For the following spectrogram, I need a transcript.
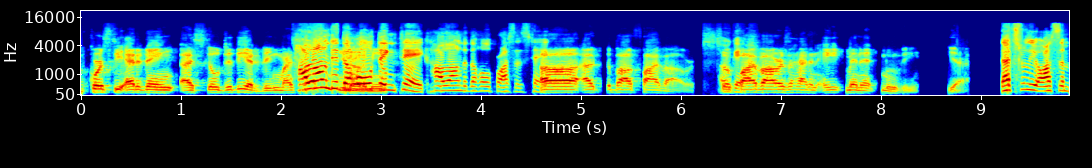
of course, the editing. I still did the editing myself. How long did the what I whole mean? thing take? How long did the whole process take? Uh, about five hours. So Okay. five hours. I had an eight-minute movie. Yeah. That's really awesome.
